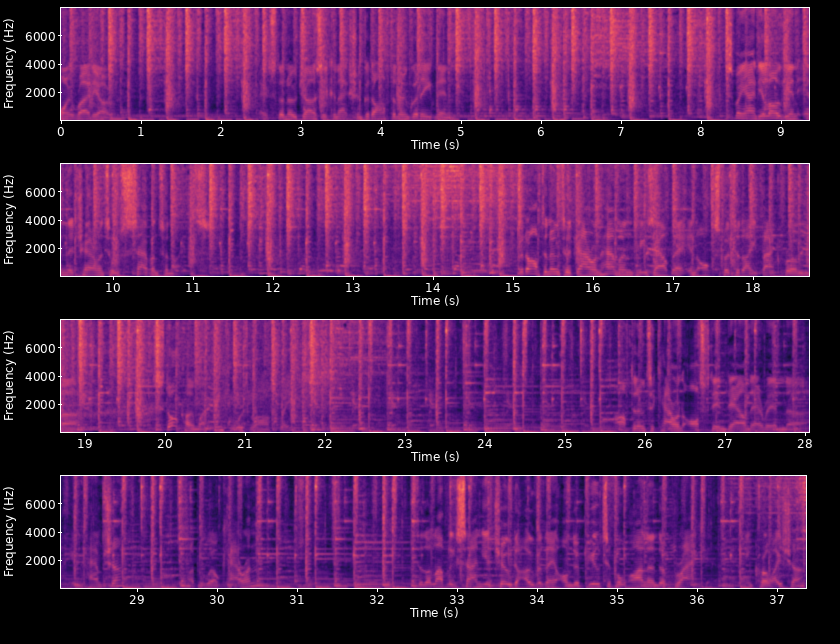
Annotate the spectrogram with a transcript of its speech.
Point Radio. It's the New Jersey Connection. Good afternoon, good evening. It's me, Andy Lothian, in the chair until 7 tonight. Good afternoon to Darren Hammond. He's out there in Oxford today, back from uh, Stockholm, I think it was last week. Afternoon to Karen Austin down there in uh, in Hampshire. Well, Karen. To the lovely Sanya Tudor over there on the beautiful island of Brac in Croatia.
